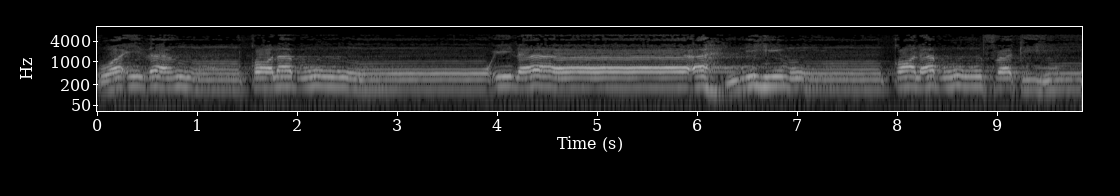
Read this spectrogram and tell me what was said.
وَإِذَا انقَلَبُوا إِلَىٰ أَهْلِهِمُ انقَلَبُوا فَكِهِينَ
